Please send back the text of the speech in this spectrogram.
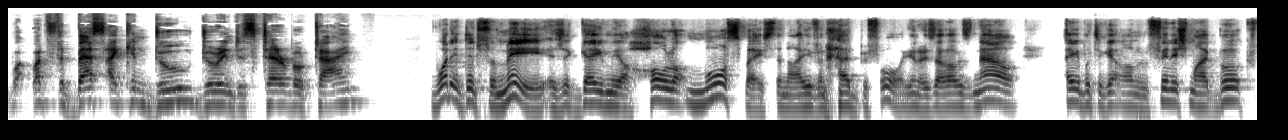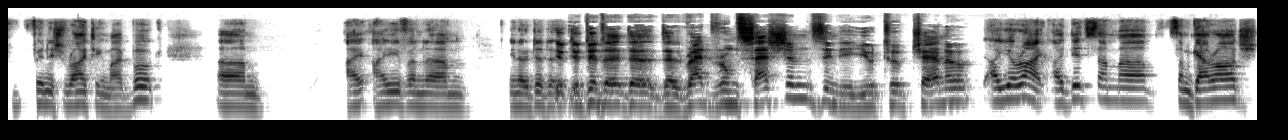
what, what's the best I can do during this terrible time? What it did for me is it gave me a whole lot more space than I even had before. You know, so I was now able to get on and finish my book, finish writing my book. Um, I, I even um, you know, did a, you, you did the, the, the Red Room sessions in the YouTube channel. Uh, you're right. I did some uh, some garage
